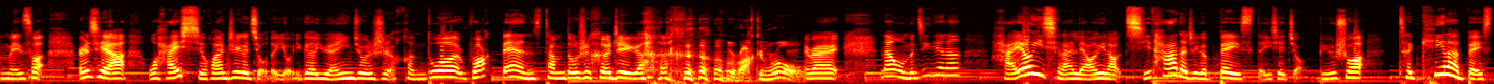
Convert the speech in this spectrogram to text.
没错，而且啊，我还喜欢这个酒的有一个原因就是很多 rock bands 他们都是喝这个 Rock and roll. ，right？那我们今天呢还要一起来聊一聊其他的这个 base 的一些酒，比如说 tequila based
